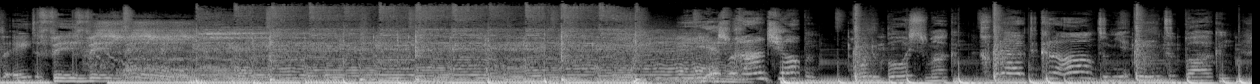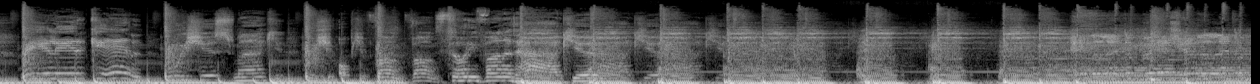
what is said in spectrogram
We eten vis. Yes, we gaan shoppen, hoor de boys smakken. Gebruik de krant om je in te pakken. Wil je leren kennen, hoe is je smaakje? Dus je op je wang, wang, story van het haakje. haakje, haakje. Hengel en de bitch,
